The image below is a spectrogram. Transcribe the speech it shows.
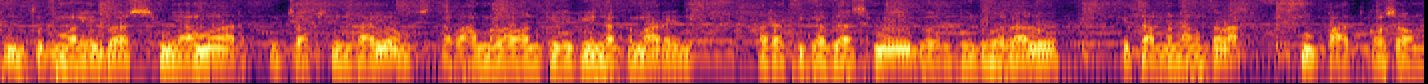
untuk melibas Myanmar, ucap Sintayong setelah melawan Filipina kemarin pada 13 Mei 2002 lalu kita menang telak 4-0.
